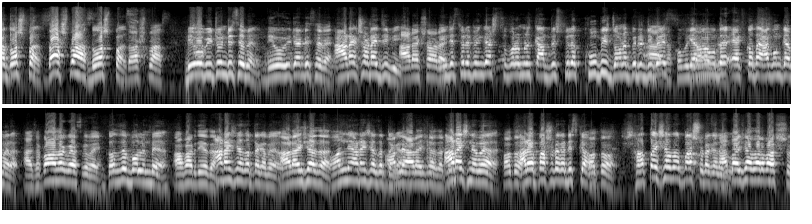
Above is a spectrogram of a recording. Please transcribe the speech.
না দশ পাঁচ। দশ পাঁচ। দশ পাঁচ। দশ পাঁচ। Vivo V twenty seven Vivo V twenty seven আট একশো আঠাশ জিবি। আট একশো আঠাশ। Display finger super AMOLED curve display খুবই জনপ্রিয় ডিভাইস খুবই ক্যামেরার মধ্যে এক কথা আগুন ক্যামেরা। আচ্ছা কত থাকবে আজকে ভাই? কত বলেন ভাই অফার দিয়ে দেন। আঠাইশ হাজার টাকা ভাই আড়াইশ হাজার। অনলি আঠাইশ হাজার টাকা। আড়াইশ হাজার আঠাইশ না ভাই কত? আড়াই পাঁচশো টাকা ডিসকাউন্ট কত? সাতাইশ হাজার পাঁচশো টাকা দেবো। সাতাইশ হাজার পাঁচশো?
